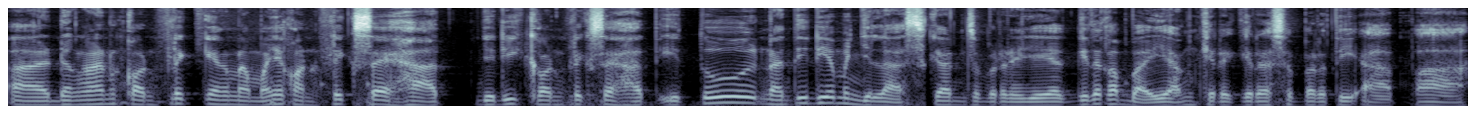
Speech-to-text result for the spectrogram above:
uh, dengan konflik yang namanya konflik sehat. Jadi konflik sehat itu nanti dia menjelaskan sebenarnya ya, kita kebayang kira-kira seperti apa.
